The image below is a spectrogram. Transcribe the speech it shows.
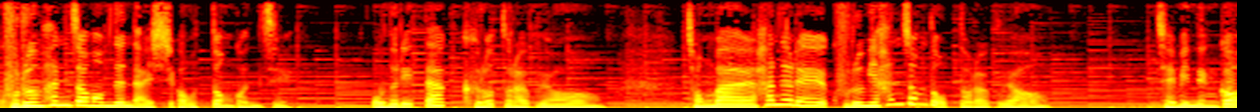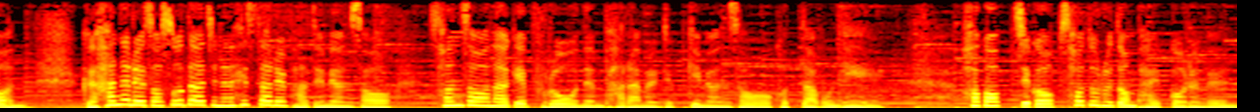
구름 한 점 없는 날씨가 어떤 건지 오늘이 딱 그렇더라고요. 정말 하늘에 구름이 한 점도 없더라고요. 재밌는 건 그 하늘에서 쏟아지는 햇살을 받으면서 선선하게 불어오는 바람을 느끼면서 걷다 보니 허겁지겁 서두르던 발걸음은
